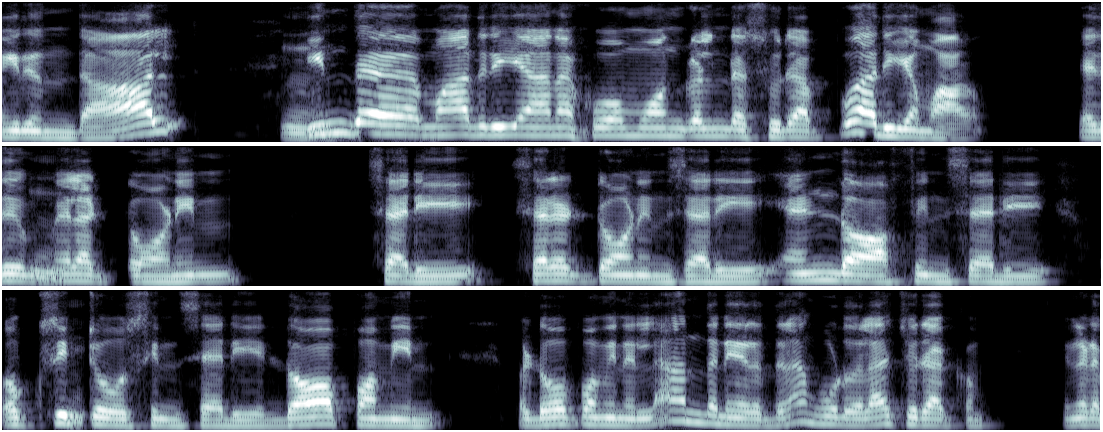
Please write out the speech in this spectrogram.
இருந்தால் இந்த மாதிரியான ஹோமோன்கள் சுரப்பு அதிகமாகும். எது. மெலட்டோனின் சரி செரட்டோனின் சரி என்டாஃபின் சரி ஒக்சிட்டோசின் சரி டோப்பமின் இப்போ டோப்பமின் எல்லாம் அந்த நேரத்தில் கூடுதலாக சுரக்கும். எங்களோட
